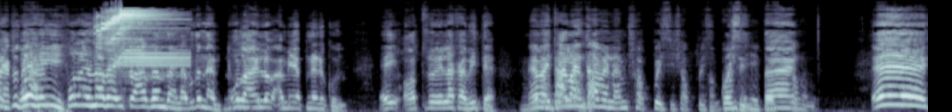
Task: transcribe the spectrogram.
একটু দেখি পোলা না ভাই একটু আগাম যায় না বুঝলেন না? পোলা হইল আমি আপনারে কই এই অত্র এলাকা ভিতর। এ ভাই থামেন থামেন আমি সব কইছি সব কইছি। কইছি, তাই- এ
